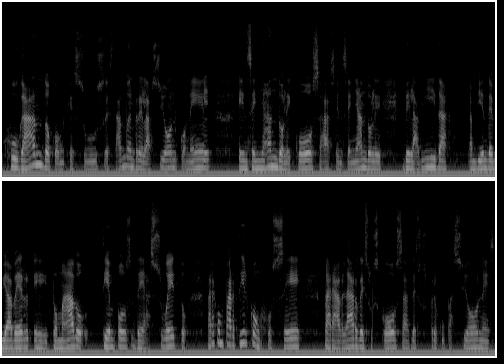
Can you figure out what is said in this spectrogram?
jugando con Jesús, estando en relación con Él, enseñándole cosas, enseñándole de la vida también debió haber eh, tomado tiempos de asueto para compartir con José, para hablar de sus cosas, de sus preocupaciones,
